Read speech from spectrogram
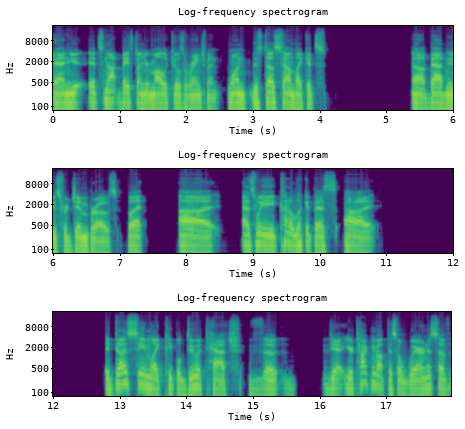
and you, it's not based on your molecules arrangement. One, this does sound like it's uh, bad news for gym bros, but uh, as we kind of look at this, uh, it does seem like people do attach the. Yeah, you're talking about this awareness of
